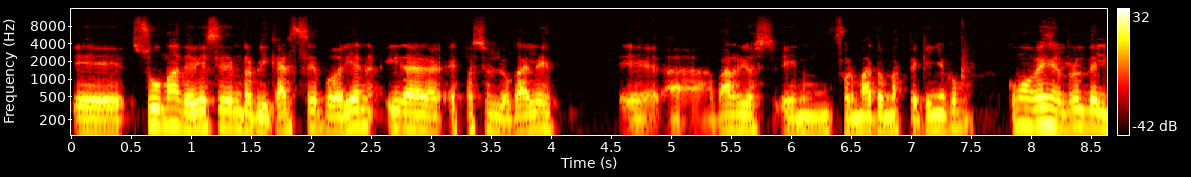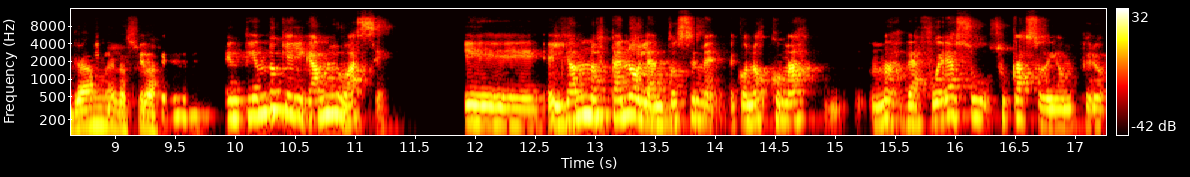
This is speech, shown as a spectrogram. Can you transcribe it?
eh, Suma debiesen replicarse? ¿Podrían ir a espacios locales, eh, a barrios en un formato más pequeño? ¿Cómo, ¿Cómo ves el rol del GAM en la ciudad? Entiendo que el GAM lo hace eh, el GAM no está en Ola, entonces me, conozco más, más de afuera su, su, caso, digamos, pero,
